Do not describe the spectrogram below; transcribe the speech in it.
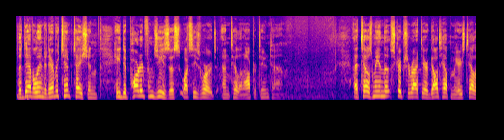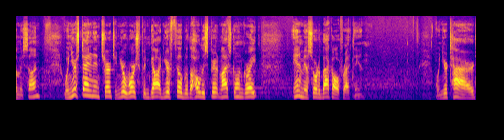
The devil ended every temptation. He departed from Jesus, watch these words, until an opportune time. That tells me in the scripture right there, God's helping me. He's telling me, son, when you're standing in church and you're worshiping God and you're filled with the Holy Spirit and life's going great, enemy will sort of back off right then. When you're tired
